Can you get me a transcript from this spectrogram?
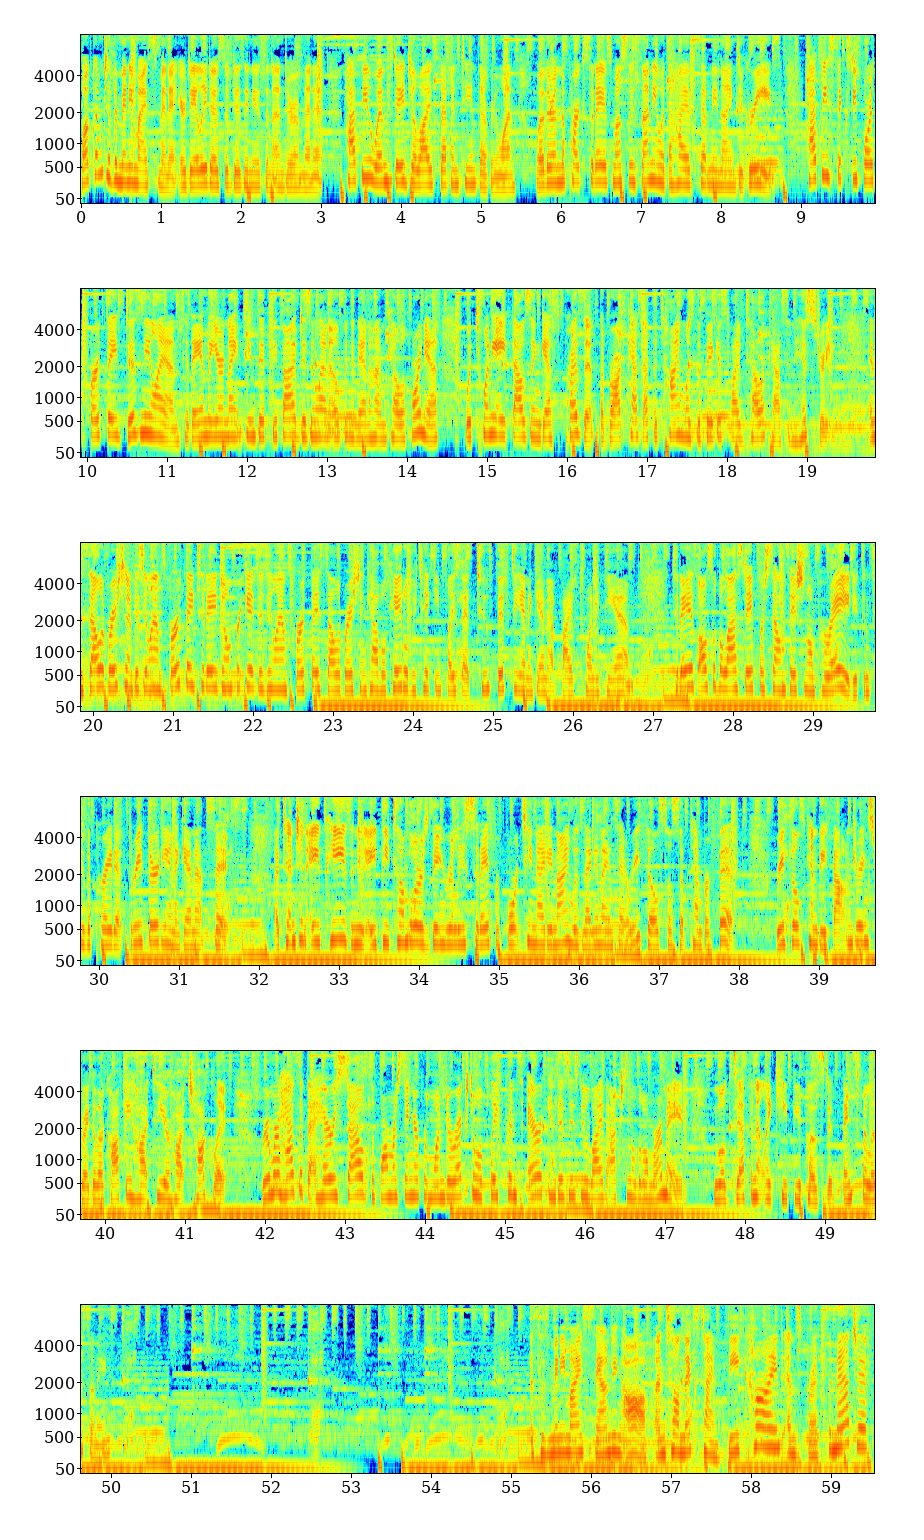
Welcome to the Mini Mice Minute, your daily dose of Disney news in under a minute. Happy Wednesday, July 17th, everyone. Weather in the parks today is mostly sunny with a high of 79 degrees. Happy 64th birthday, Disneyland. Today in the year 1955, Disneyland opened in Anaheim, California, with 28,000 guests present. The broadcast at the time was the biggest live telecast in history. In celebration of Disneyland's birthday today, don't forget Disneyland's birthday celebration cavalcade will be taking place at 2:50 and again at 5:20 p.m. Today is also the last day for Soundsational Parade. You can see the parade at 3:30 and again at 6. Attention APs, a new AP tumbler is being released today for $14.99 with 99 cent refills till September 5th. Refills can be fountain drinks, regular coffee, hot tea, or hot chocolate. Rumor has it that Harry Styles, the former singer from One Direction, will play Prince Eric in Disney's new live action The Little Mermaid. We will definitely keep you posted. Thanks for listening. This is Minnie Mice sounding off. Until next time, be kind and spread some magic.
